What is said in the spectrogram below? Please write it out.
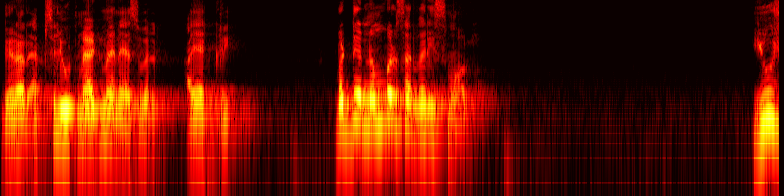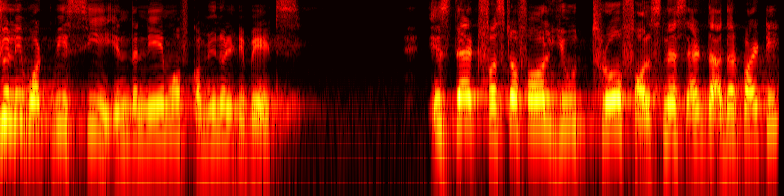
There are absolute madmen as well, I agree. But their numbers are very small. Usually, what we see in the name of communal debates is that, first of all, you throw falseness at the other party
